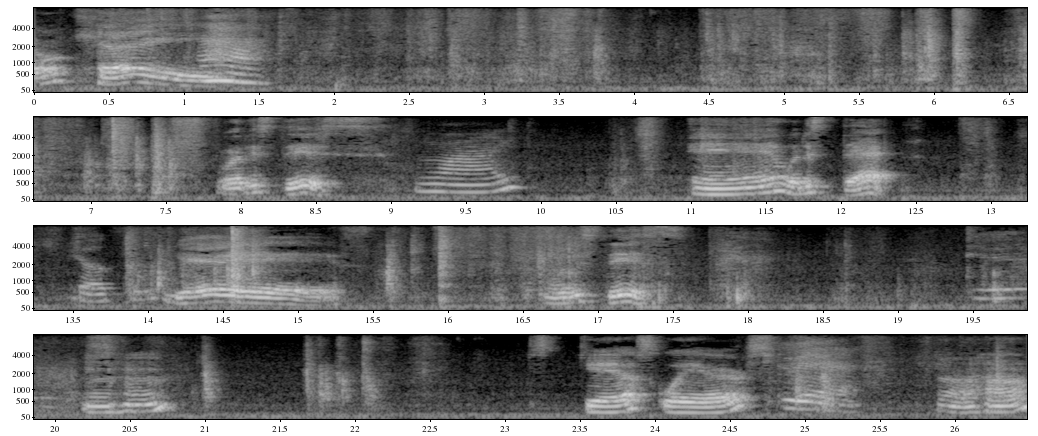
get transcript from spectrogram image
Okay. Ah, What is this? One, And what is that? circle, Yes. What is this? two, Mm-hmm. Yeah, squares. square. Uh-huh.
